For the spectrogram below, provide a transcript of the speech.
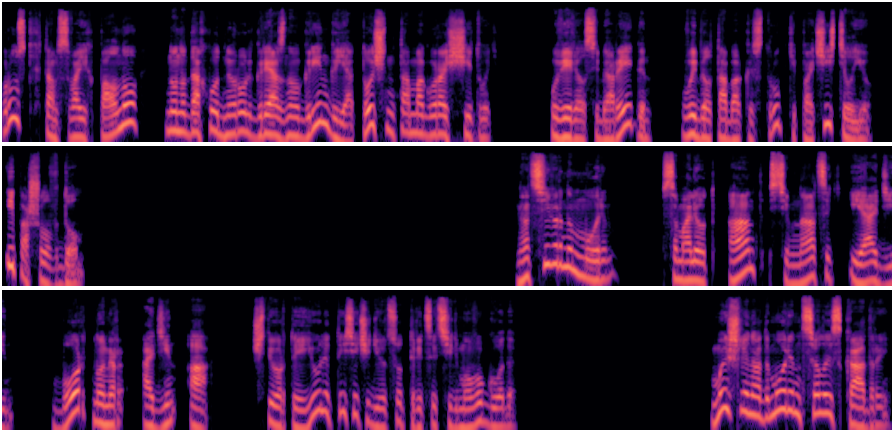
Русских там своих полно, но на доходную роль грязного гринга я точно там могу рассчитывать. Уверил себя Рейган, выбил табак из трубки, почистил ее и пошел в дом. Над Северным морем. Самолет Ант-17И-1. Борт номер 1А. 4 июля 1937 года. Мы шли над морем целой эскадрой.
